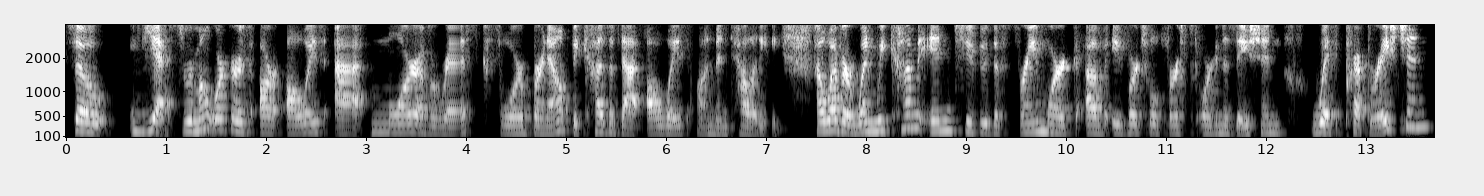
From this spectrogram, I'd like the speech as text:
So, yes, remote workers are always at more of a risk for burnout because of that always on mentality. However, when we come into the framework of a virtual first organization with preparation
